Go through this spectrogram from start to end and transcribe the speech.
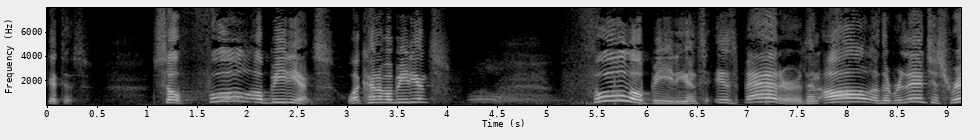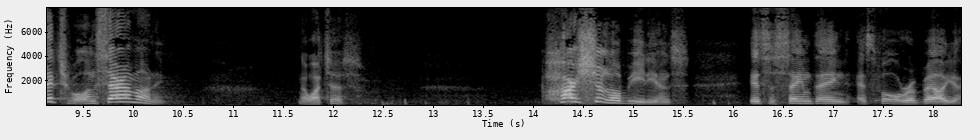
Get this. So, full obedience. What kind of obedience? Full obedience is better than all of the religious ritual and ceremony. Now, watch this. Partial obedience is the same thing as full rebellion.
